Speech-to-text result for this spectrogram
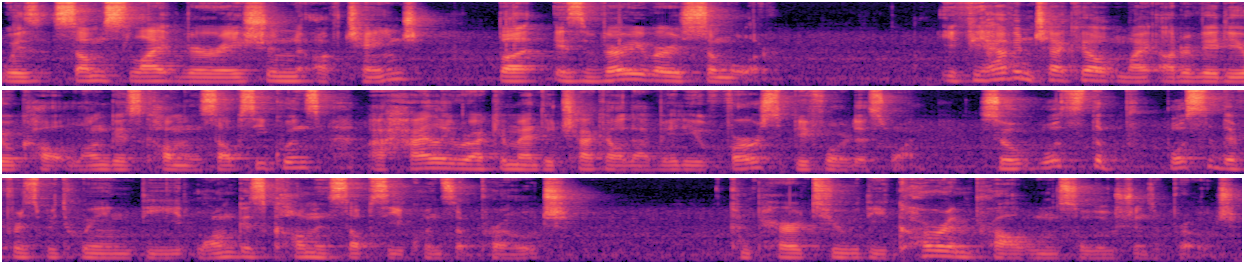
with some slight variation of change, but it's very, very similar. If you haven't checked out my other video called longest common subsequence, I highly recommend to check out that video first before this one. So what's the what's the difference between the longest common subsequence approach compared to the current problem solutions approach?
